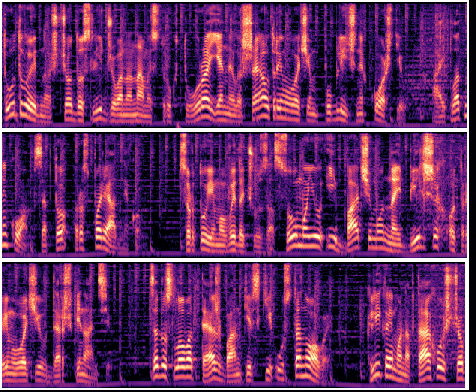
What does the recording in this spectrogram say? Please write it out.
Тут видно, що досліджувана нами структура є не лише отримувачем публічних коштів, а й платником, себто розпорядником. Сортуємо видачу за сумою і бачимо найбільших отримувачів держфінансів. Це до слова теж банківські установи. Клікаємо на птаху, щоб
